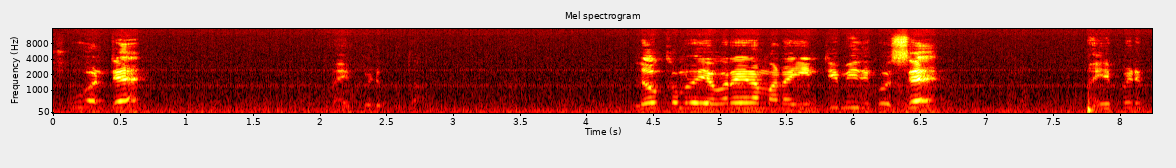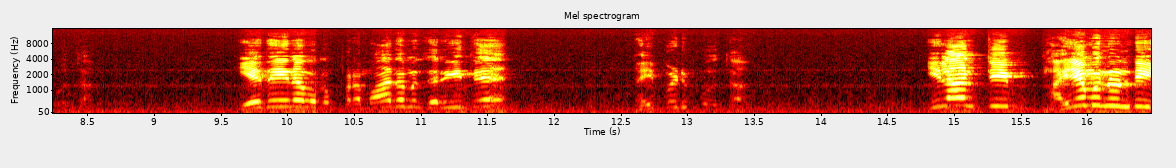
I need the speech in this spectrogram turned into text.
ఫూ అంటే భయపడిపోతాం లోకంలో ఎవరైనా మన ఇంటి మీదకి వస్తే భయపడిపోతాం ఏదైనా ఒక ప్రమాదం జరిగితే భయపడిపోతాం. ఇలాంటి భయము నుండి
